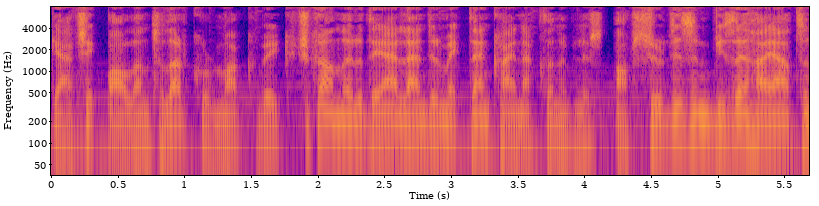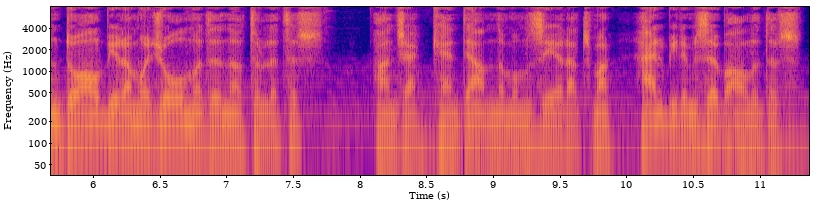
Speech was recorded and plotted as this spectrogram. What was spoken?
gerçek bağlantılar kurmak ve küçük anları değerlendirmekten kaynaklanabilir. Absürdizm bize hayatın doğal bir amacı olmadığını hatırlatır. Ancak kendi anlamımızı yaratmak her birimize bağlıdır.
